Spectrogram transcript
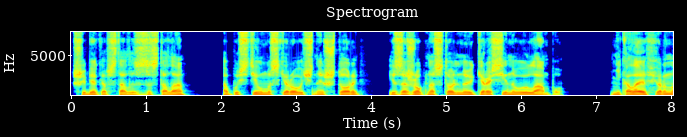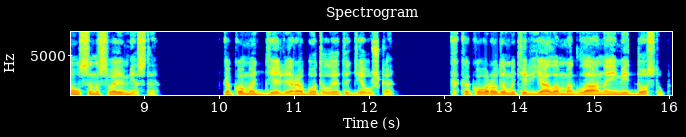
Шебеков встал из-за стола, опустил маскировочные шторы и зажег настольную керосиновую лампу. Николаев вернулся на свое место. В каком отделе работала эта девушка? К какого рода материалам могла она иметь доступ?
